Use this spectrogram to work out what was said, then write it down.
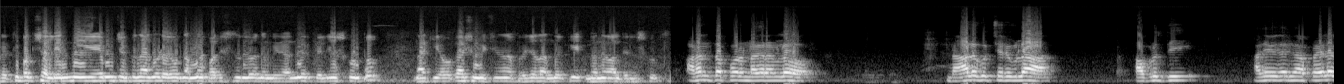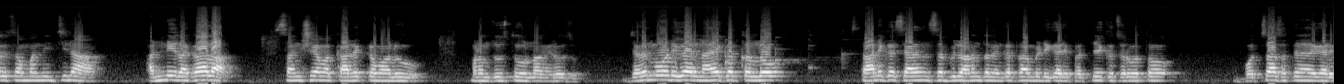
ప్రతిపక్షాలు ఎన్ని ఏం చెప్పినా కూడా ఎవరు నమ్మే పరిస్థితుల్లోనే మీరు అందరికీ తెలియజేసుకుంటూ నాకు ఈ అవకాశం ఇచ్చిన ప్రజలందరికీ ధన్యవాదాలు తెలుసుకుంటున్నాను. అనంతపురం నగరంలో నాలుగు చెరువుల అభివృద్ధి అదేవిధంగా ప్రజలకు సంబంధించిన అన్ని రకాల సంక్షేమ కార్యక్రమాలు మనం చూస్తూ ఉన్నాం ఈరోజు. జగన్మోహన్ రెడ్డి గారి నాయకత్వంలో స్థానిక శాసనసభ్యులు అనంత వెంకటరామరెడ్డి గారి ప్రత్యేక చొరవతో బొత్స సత్యనారాయణ గారి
